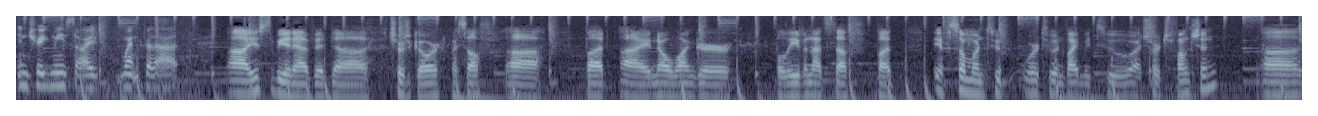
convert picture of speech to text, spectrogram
intrigued me, so I went for that. Uh, I used to be an avid uh, churchgoer myself, uh, but I no longer believe in that stuff. But if someone to, were to invite me to a church function, uh,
